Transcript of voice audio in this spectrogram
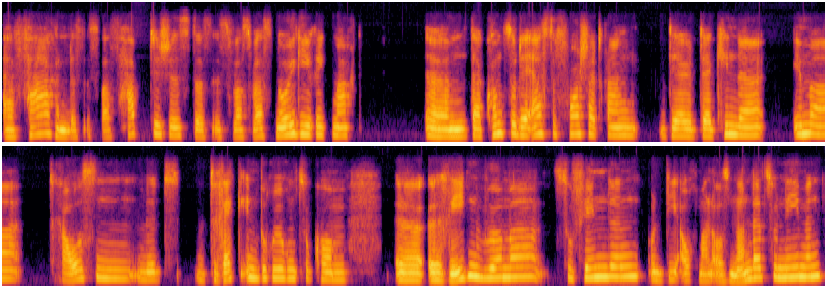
Erfahren, das ist was Haptisches, das ist was, was neugierig macht. Ähm, da kommt so der erste Forscherdrang der, der Kinder immer draußen mit Dreck in Berührung zu kommen, äh, Regenwürmer zu finden und die auch mal auseinanderzunehmen,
